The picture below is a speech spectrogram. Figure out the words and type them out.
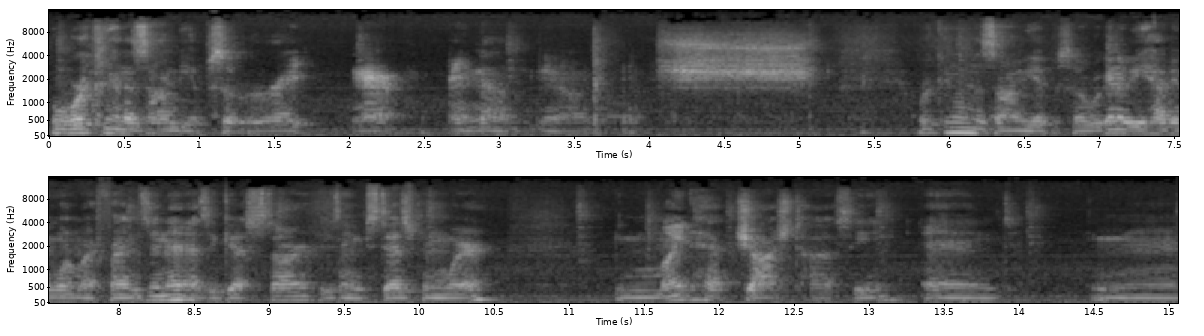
we're working on a zombie episode right now. And now, you know, shh. Working on the zombie episode. We're gonna be having one of my friends in it as a guest star. His name's Desmond Ware. We might have Josh Tassi and mm,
